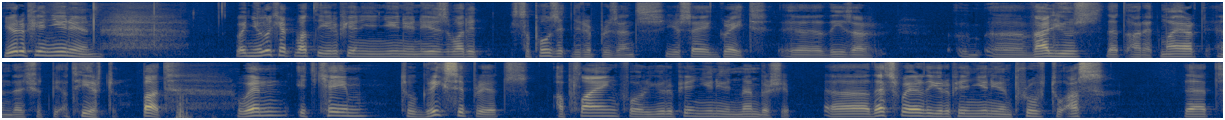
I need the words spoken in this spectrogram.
European Union, when you look at what the European Union is, what it supposedly represents, you say, great, uh, these are uh, values that are admired and that should be adhered to. But when it came to Greek Cypriots applying for European Union membership, uh, that's where the European Union proved to us that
